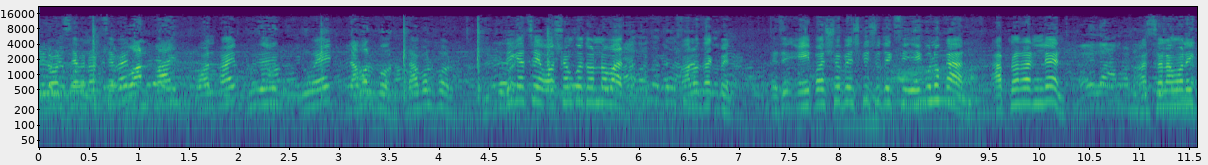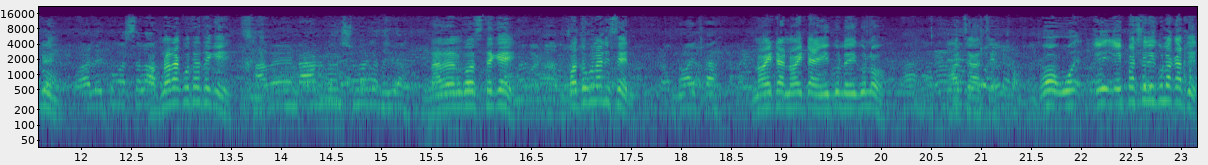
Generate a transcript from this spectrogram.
zero one seven one seven. One five one five. Two eight two eight. Double four. Double four. ঠিক আছে অসংখ্য ধন্যবাদ। ভালো থাকবেন। এই যে এই পাশে বেশ কিছু দেখছি। এগুলো কার? আপনারা নিলেন? আসসালামু আলাইকুম। আপনারা কোথা থেকে। নারায়ণগঞ্জ থেকে। কতগুলো নিছেন? নয়টা। নয়টা নয়টা। এগুলো এগুলো? আচ্ছা আচ্ছা। ও ও এই- পাশের এগুলো কাদের?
